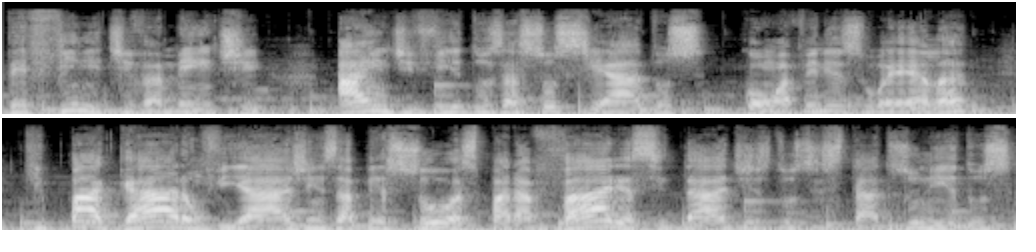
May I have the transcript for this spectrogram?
definitivamente há indivíduos associados com a Venezuela que pagaram viagens a pessoas para várias cidades dos Estados Unidos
